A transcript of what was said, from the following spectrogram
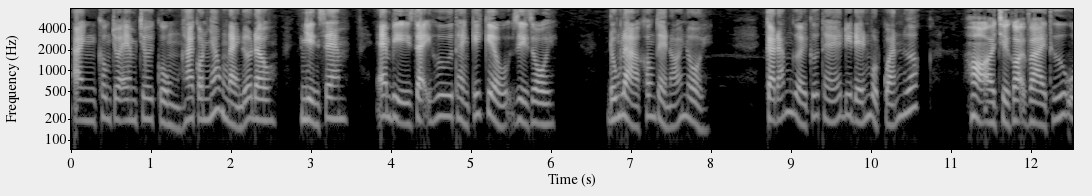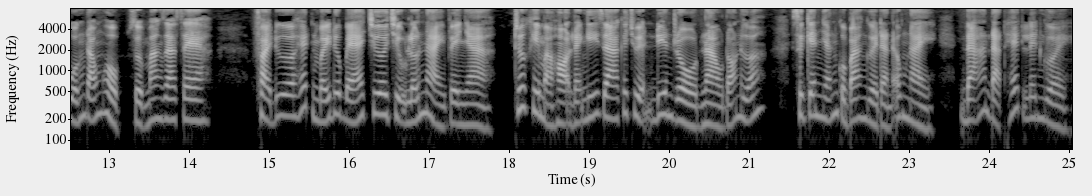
Anh không cho em chơi cùng hai con nhóc này nữa đâu. Nhìn xem, em bị dạy hư thành cái kiểu gì rồi. Đúng là không thể nói nổi. Cả đám người cứ thế đi đến một quán nước. Họ chỉ gọi vài thứ uống đóng hộp rồi mang ra xe. Phải đưa hết mấy đứa bé chưa chịu lớn này về nhà, trước khi mà họ lại nghĩ ra cái chuyện điên rồ nào đó nữa. Sự kiên nhẫn của ba người đàn ông này đã đặt hết lên người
